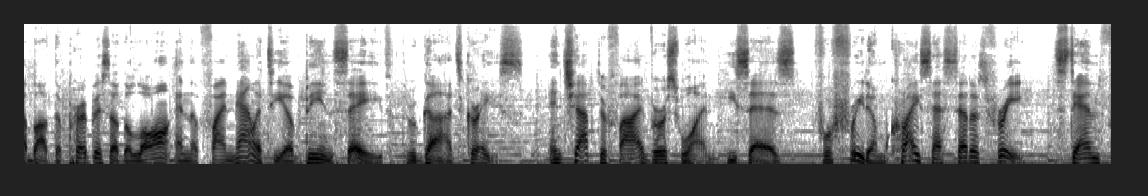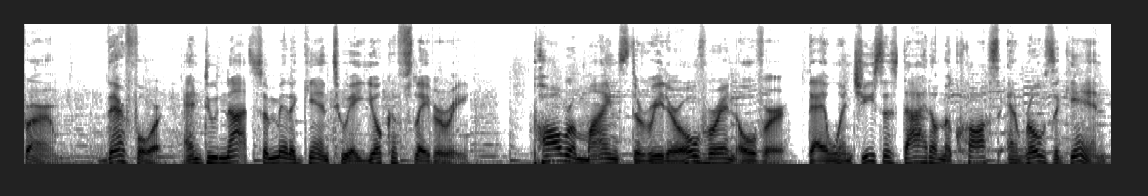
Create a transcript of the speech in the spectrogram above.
about the purpose of the law and the finality of being saved through God's grace. In chapter 5, verse 1, he says, For freedom Christ has set us free. Stand firm, therefore, and do not submit again to a yoke of slavery. Paul reminds the reader over and over that when Jesus died on the cross and rose again,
